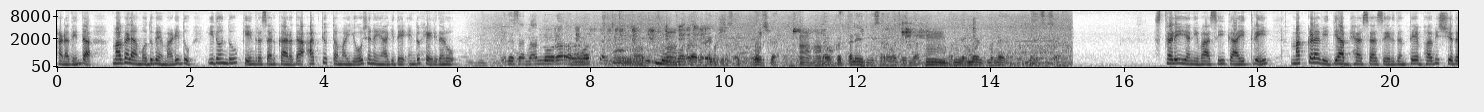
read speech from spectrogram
ಹಣದಿಂದ ಮಗಳ ಮದುವೆ ಮಾಡಿದ್ದು ಇದೊಂದು ಕೇಂದ್ರ ಸರ್ಕಾರದ ಅತ್ಯುತ್ತಮ ಯೋಜನೆಯಾಗಿದೆ ಎಂದು ಹೇಳಿದರು. ಸ್ಥಳೀಯ ನಿವಾಸಿ ಗಾಯತ್ರಿ ಮಕ್ಕಳ ವಿದ್ಯಾಭ್ಯಾಸ ಸೇರಿದಂತೆ ಭವಿಷ್ಯದ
